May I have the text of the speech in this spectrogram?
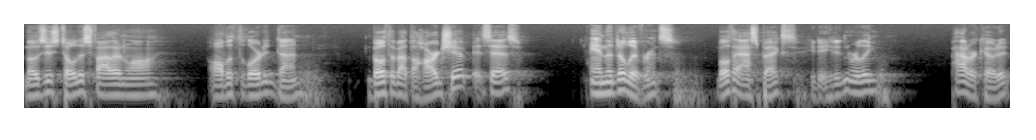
Moses told his father in law all that the Lord had done, both about the hardship, it says, and the deliverance, both aspects. He, he didn't really powder coat it.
